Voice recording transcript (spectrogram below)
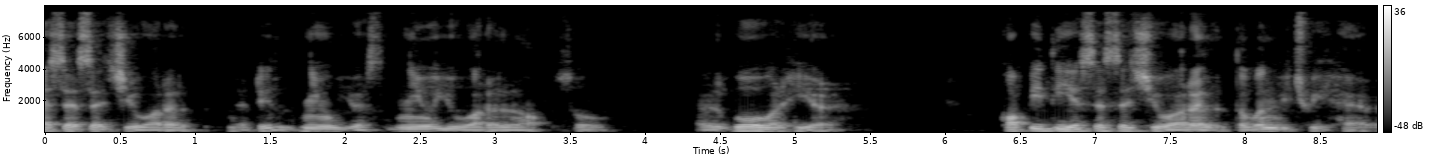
SSH URL that is new US new URL now. So I will go over here. Copy the SSH URL the one which we have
